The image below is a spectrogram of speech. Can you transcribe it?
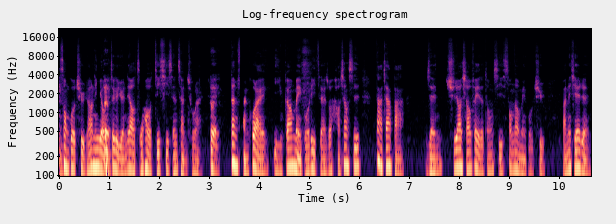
送过去，嗯、然后你有了这个原料之后，机器生产出来。对。但反过来，以刚刚美国例子来说，好像是大家把人需要消费的东西送到美国去，把那些人。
